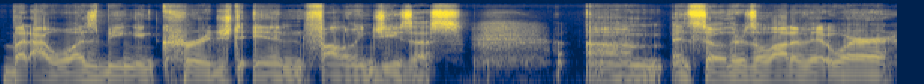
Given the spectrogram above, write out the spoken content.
but I was being encouraged in following Jesus. Um, and so there's a lot of it where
